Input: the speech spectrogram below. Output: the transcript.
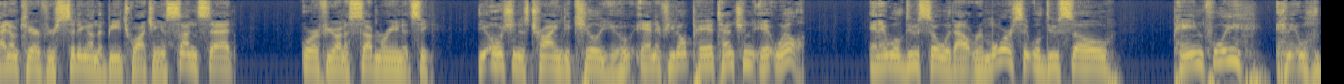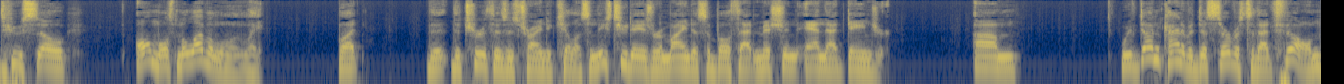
I don't care if you're sitting on the beach watching a sunset or if you're on a submarine at sea. The ocean is trying to kill you. And if you don't pay attention, it will. And it will do so without remorse. It will do so painfully and it will do so almost malevolently. But the, the truth is, it's trying to kill us. And these two days remind us of both that mission and that danger. Um, we've done kind of a disservice to that film,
